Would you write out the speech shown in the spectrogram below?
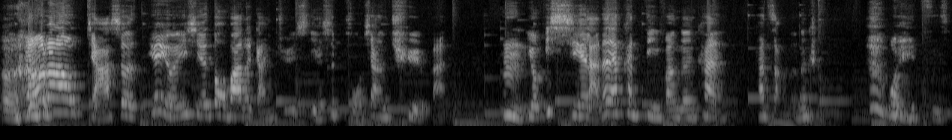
嗯然后让它假设，因为有一些痘疤的感觉也是颇像雀斑，嗯，有一些啦，那要看地方跟看它长的那个 位置。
